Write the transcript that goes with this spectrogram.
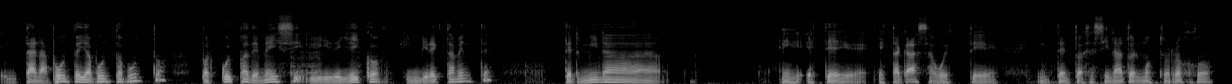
están a punto y a punto a punto por culpa de Macy y de Jacob indirectamente termina eh, este, esta casa o este intento de asesinato del monstruo rojo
